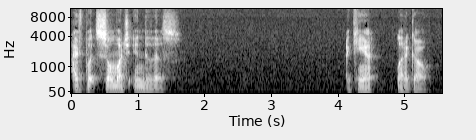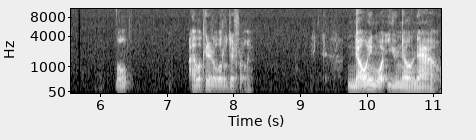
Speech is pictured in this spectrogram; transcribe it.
I've put so much into this. I can't let it go. Well, I look at it a little differently knowing what you know now,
